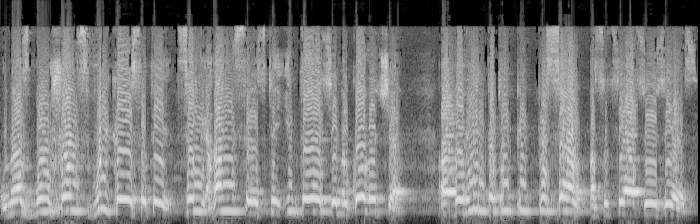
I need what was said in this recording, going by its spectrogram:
У нас був шанс використати цей гангстерський інтерес Януковича, аби він таки підписав асоціацію з ЄС.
